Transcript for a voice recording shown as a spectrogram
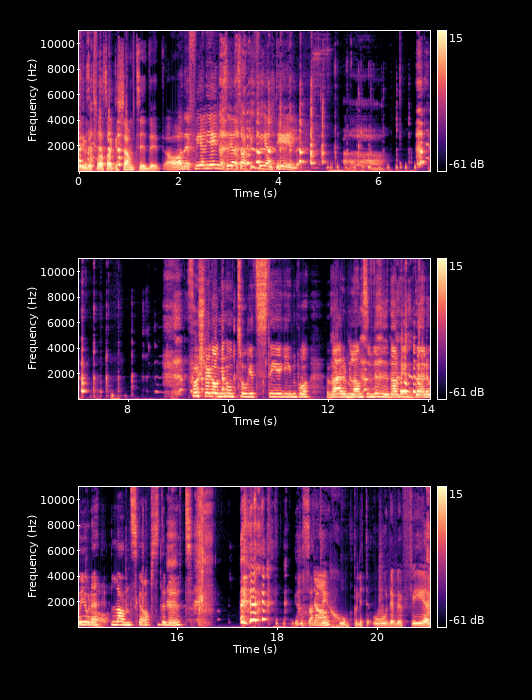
jag gjorde två saker samtidigt. Ja, det är fel gäng att säga saker fel till. Första gången hon tog ett steg in på Värmlands vida vidder och gjorde landskapsdebut. Jag satte Ja. ihop lite ord, det blev fel.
